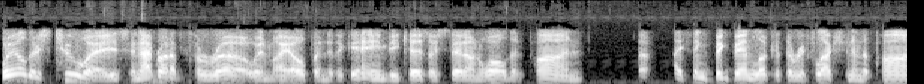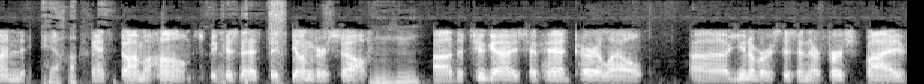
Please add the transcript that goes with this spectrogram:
Well, there's two ways, and I brought up Thoreau in my open to the game because I said on Walden Pond, uh, I think Big Ben looked at the reflection in the pond Yeah. and saw Mahomes because that's his younger self. Mm-hmm. Uh, the two guys have had parallel uh, universes in their first five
